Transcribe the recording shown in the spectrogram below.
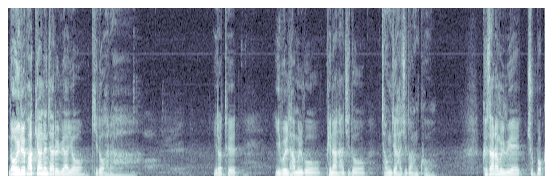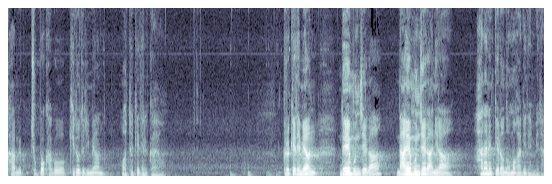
너희를 박해하는 자를 위하여 기도하라. 이렇듯 입을 다물고 비난하지도 정죄하지도 않고 그 사람을 위해 축복하고, 기도드리면 어떻게 될까요? 그렇게 되면 내 문제가 나의 문제가 아니라 하나님께로 넘어가게 됩니다.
